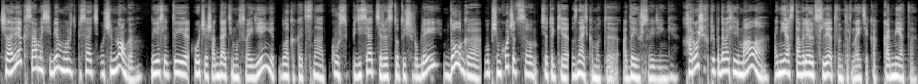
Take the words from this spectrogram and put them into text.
Человек сам о себе может писать очень много. Но если ты хочешь отдать ему свои деньги, была какая-то цена, курс 50-100 тысяч рублей, долго, в общем, хочется все-таки знать, кому ты отдаешь свои деньги. Хороших преподавателей мало, они оставляют след в интернете, как комета.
